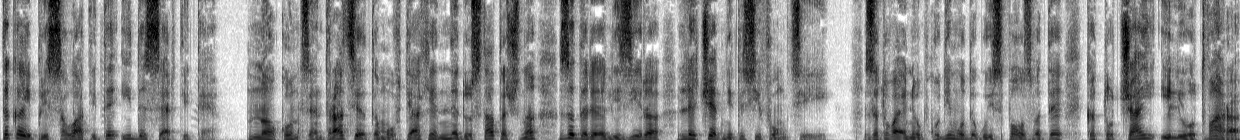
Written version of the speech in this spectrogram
така и при салатите и десертите. но концентрацията му в тях е недостатъчна, за да реализира лечебните си функции. Затова е необходимо да го използвате като чай или отвара,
